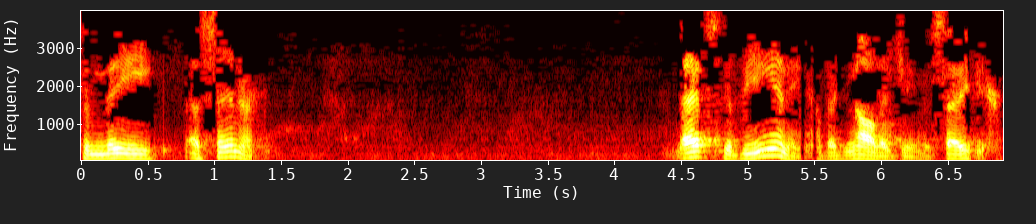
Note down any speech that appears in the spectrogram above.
to me, a sinner. That's the beginning of acknowledging the Savior.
